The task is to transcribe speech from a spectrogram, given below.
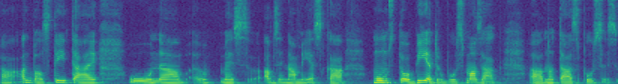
atbalstītāji, un mēs apzināmies, ka mums to biedru būs mazāk no tās puses,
